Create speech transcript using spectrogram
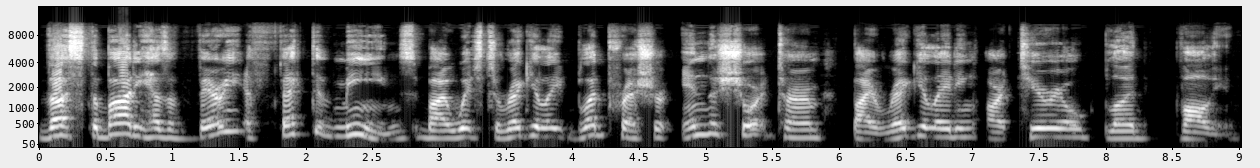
Thus, the body has a very effective means by which to regulate blood pressure in the short term by regulating arterial blood volume.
